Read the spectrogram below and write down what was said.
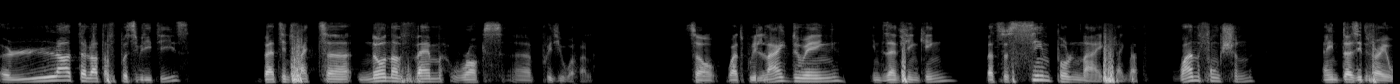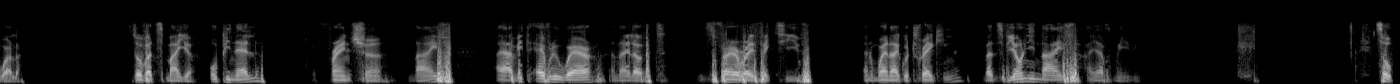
a lot, a lot of possibilities, but in fact, uh, none of them works uh, pretty well. So what we like doing in design thinking, that's a simple knife like that. One function, and it does it very well. So that's my uh, Opinel, French uh, knife. I have it everywhere and I love it. It's very, very effective. And when I go trekking, that's the only knife I have with me. So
